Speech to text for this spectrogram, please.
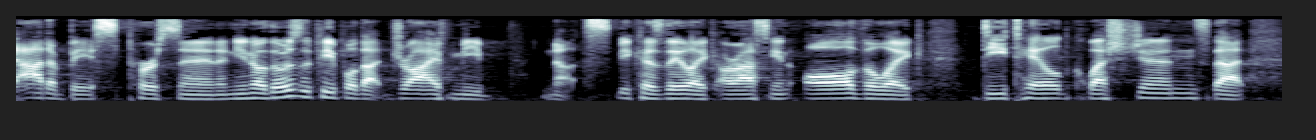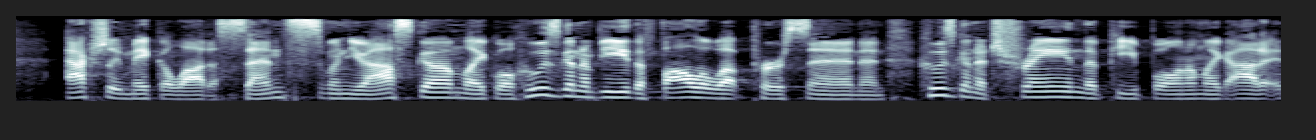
database person. And you know, those are the people that drive me nuts because they like are asking all the like detailed questions that actually make a lot of sense when you ask them like well who's going to be the follow-up person and who's going to train the people? And i'm like ah,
